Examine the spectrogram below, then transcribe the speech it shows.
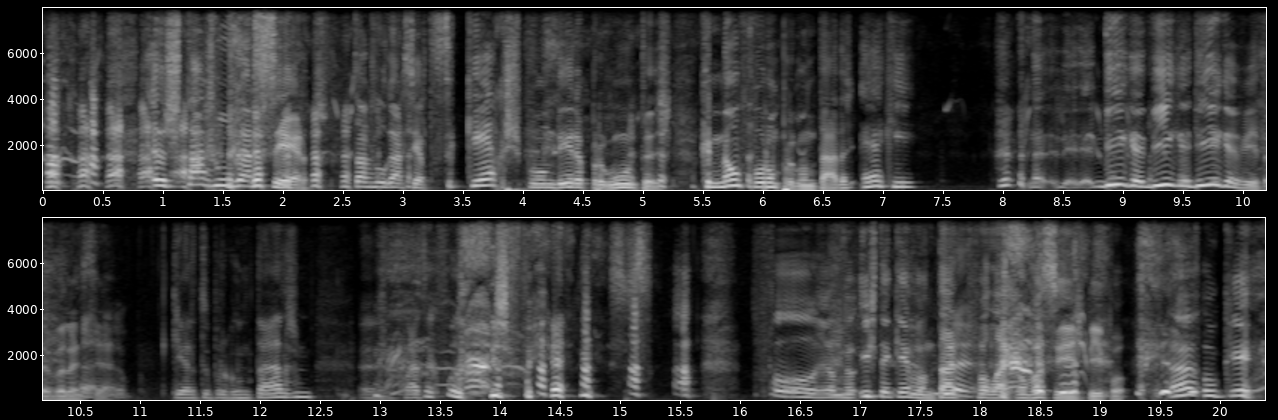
Estás no lugar certo. Estás no lugar certo. Se quer responder a perguntas que não foram perguntadas, é aqui. Diga, diga, diga, Vitor Valenciano. Quero tu perguntares-me eh, quais é que foram as férias. Porra, meu, isto é que é vontade de falar com vocês, people. Hã? O quê?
